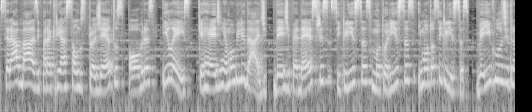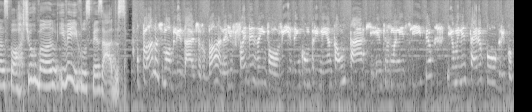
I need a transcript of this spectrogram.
será a base para a criação dos projetos, obras e leis que regem a mobilidade, desde pedestres, ciclistas, motoristas e motociclistas, veículos de transporte urbano e veículos pesados. O plano de mobilidade urbana ele foi desenvolvido em cumprimento a um TAC entre o município e o Ministério Público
